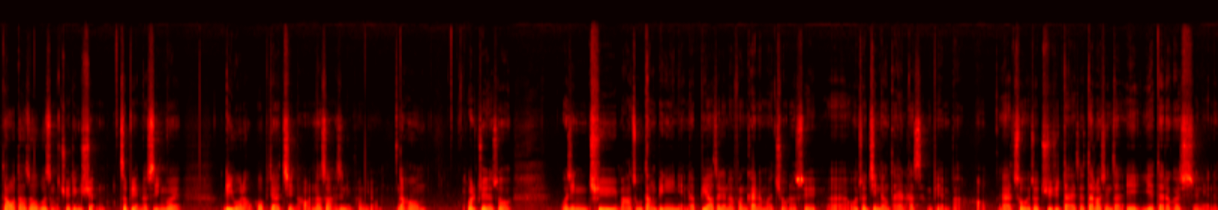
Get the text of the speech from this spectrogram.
但我到时候为什么决定选这边呢？是因为离我老婆比较近，哈那时候还是女朋友，然后我就觉得说。我已经去马祖当兵一年了，不要再跟他分开那么久了，所以呃，我就尽量待在他身边吧。好，哎，所以我就继续待着，待到现在，诶，也待了快十年了，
